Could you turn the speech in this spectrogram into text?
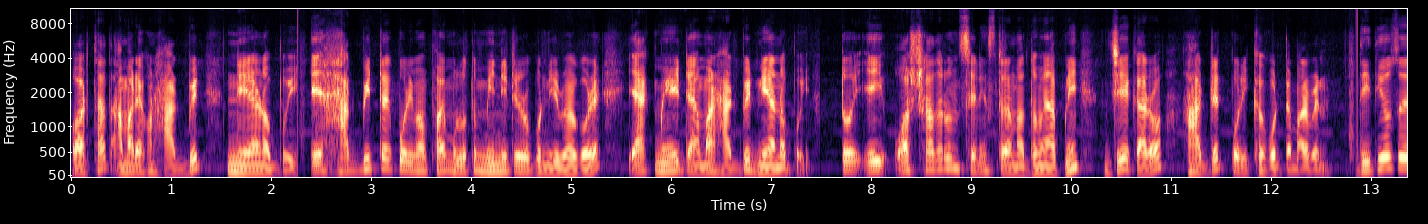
অর্থাৎ আমার এখন হার্টবিট নিরানব্বই। এই হার্টবিটটা পরিমাপ হয় মূলত মিনিটের উপর নির্ভর করে, এক মিনিটে আমার হার্টবিট নিরানব্বই। তো এই অসাধারণ সেটিংসটার মাধ্যমে আপনি যে কারও হার্ট রেট পরীক্ষা করতে পারবেন। দ্বিতীয় যে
